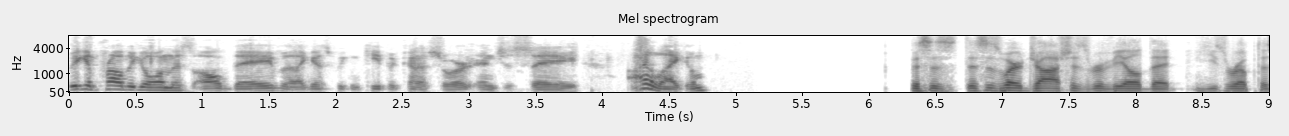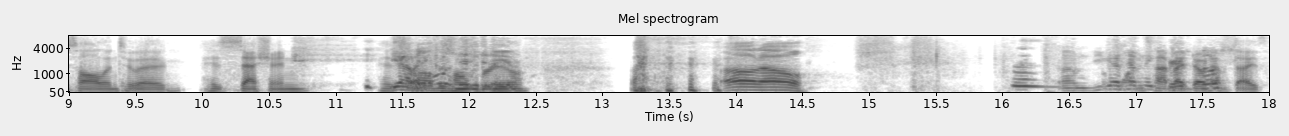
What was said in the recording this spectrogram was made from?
We could probably go on this all day, but I guess we can keep it kind of short and just say I like them. This is this is where Josh has revealed that he's roped us all into a his session. His, Yeah, like, what was homebrew. Oh no! Um, do you guys have any time I don't have posts? dice.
